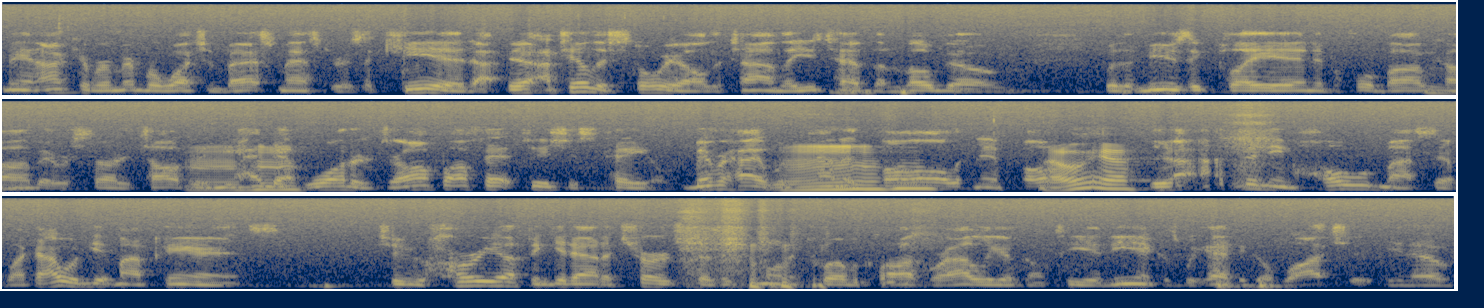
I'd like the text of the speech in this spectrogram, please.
man, I can remember watching Bassmaster as a kid. I, I tell this story all the time. They used to have the logo with the music playing, and before Bob mm-hmm. Cobb ever started talking, mm-hmm. you had that mm-hmm. water drop off that fish's tail. Remember how it would mm-hmm. kind of fall and then fall? Oh yeah. Dude, I, I couldn't even hold myself. Like I would get my parents to hurry up and get out of church because it come on at twelve o'clock where I lived on TNN because we had to go watch it. You know.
